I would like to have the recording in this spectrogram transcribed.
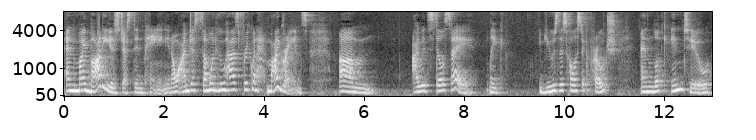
and my body is just in pain, you know, I'm just someone who has frequent migraines. Um, I would still say, like, use this holistic approach and look into,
